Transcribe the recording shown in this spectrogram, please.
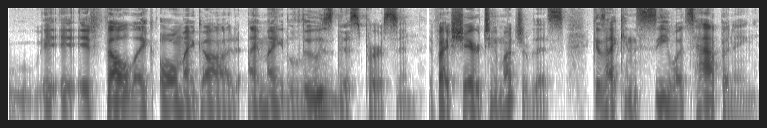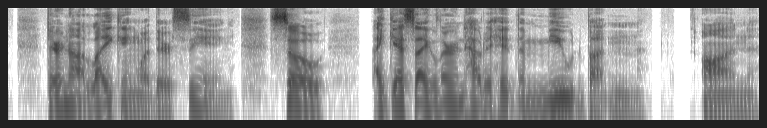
it, it felt like, oh my God, I might lose this person if I share too much of this because I can see what's happening. They're not liking what they're seeing. So I guess I learned how to hit the mute button on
